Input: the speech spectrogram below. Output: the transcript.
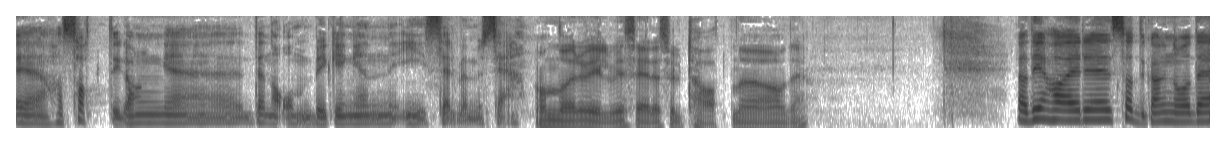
har satt i gang denne ombyggingen i selve museet. Og Når vil vi se resultatene av det? Ja, De har eh, satt i gang nå. Det,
